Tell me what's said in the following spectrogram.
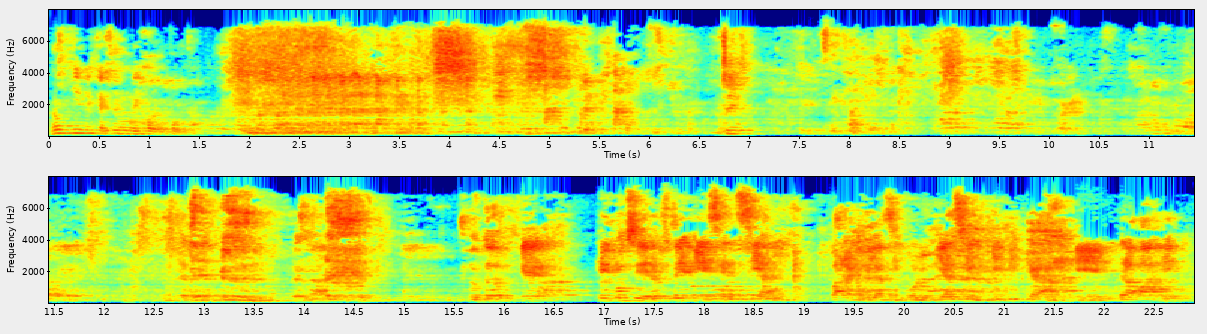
no tiene que ser un hijo de puta. Sí. Doctor, ¿qué, considera usted esencial para que la psicología científica eh, trabaje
